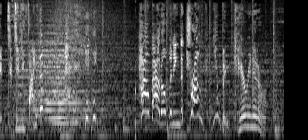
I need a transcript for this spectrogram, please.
Did, did, did you find them? How about opening the trunk? You've been carrying it around.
